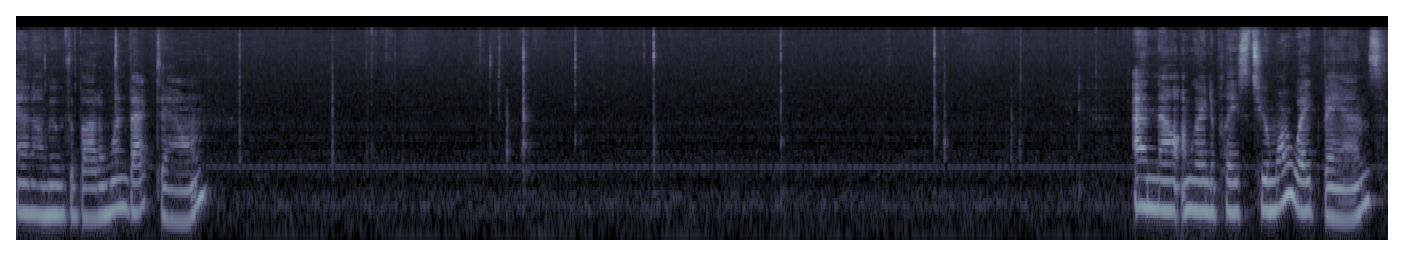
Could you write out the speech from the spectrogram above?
And I'll move the bottom one back down. And now I'm going to place two more white bands,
